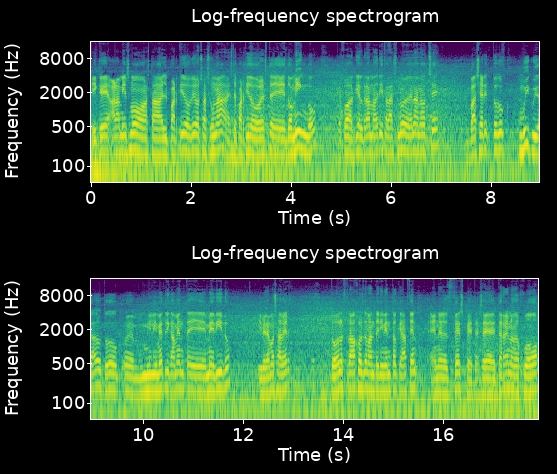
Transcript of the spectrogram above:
y que ahora mismo hasta el partido de Osasuna, este partido este domingo, que juega aquí el Real Madrid a las 9 de la noche, va a ser todo muy cuidado, todo eh, milimétricamente medido y veremos a ver todos los trabajos de mantenimiento que hacen en el césped, ese terreno de juego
